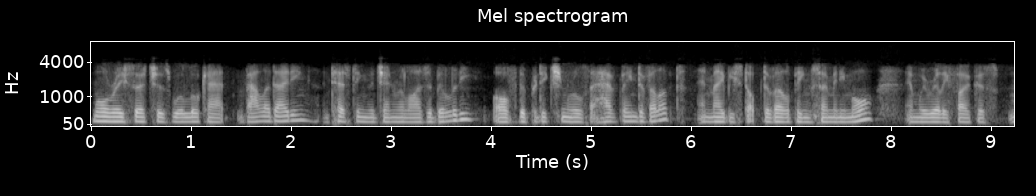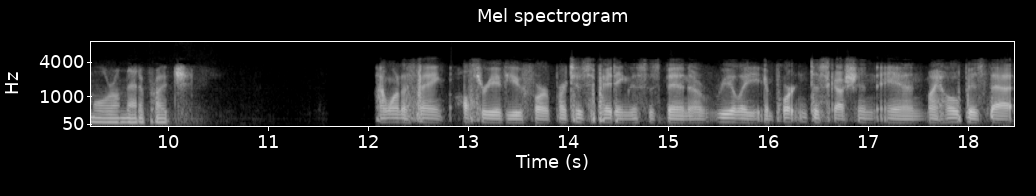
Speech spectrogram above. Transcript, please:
more researchers will look at validating and testing the generalisability of the prediction rules that have been developed and maybe stop developing so many more and we really focus more on that approach. I want to thank all three of you for participating. This has been a really important discussion, and my hope is that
